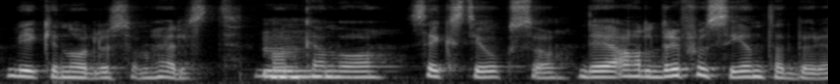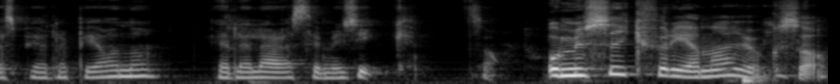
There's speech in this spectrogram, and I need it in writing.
vilken ålder som helst. Man mm. kan vara 60 också. Det är aldrig för sent att börja spela piano eller lära sig musik. Så. Och musik förenar ju också.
